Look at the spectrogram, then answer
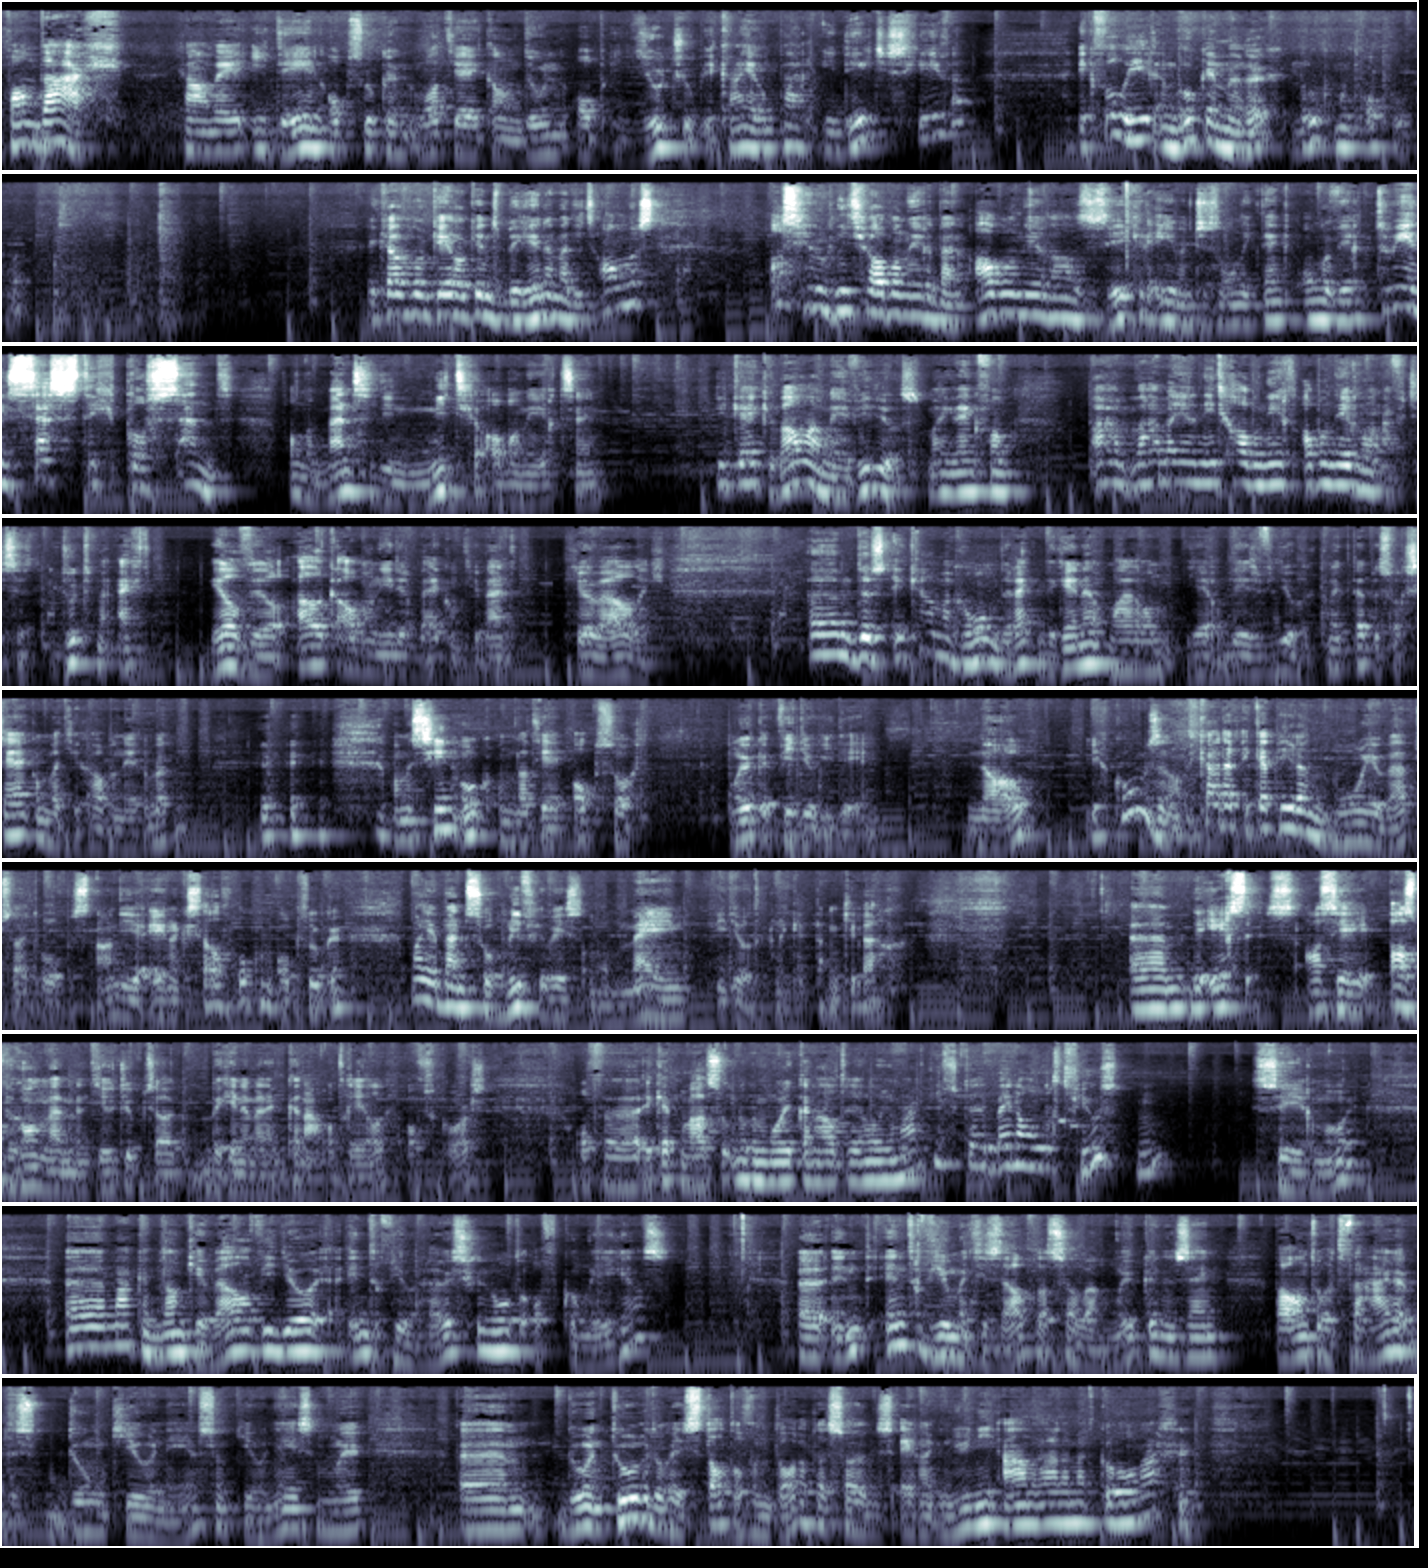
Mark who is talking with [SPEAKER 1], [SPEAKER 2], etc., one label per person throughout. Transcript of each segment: [SPEAKER 1] Vandaag gaan wij ideeën opzoeken wat jij kan doen op YouTube. Ik ga je een paar ideetjes geven. Ik voel hier een broek in mijn rug. Broek moet oproepen. Ik ga voor een keer ook eens beginnen met iets anders. Als je nog niet geabonneerd bent, abonneer dan zeker eventjes. Want ik denk ongeveer 62% van de mensen die niet geabonneerd zijn, die kijken wel naar mijn video's. Maar ik denk van, waarom, waarom ben je niet geabonneerd? Abonneer dan eventjes. Het doet me echt heel veel. Elke abonnee die erbij komt, je bent geweldig. Ehm, dus ik ga maar gewoon direct beginnen waarom jij op deze video geklikt hebt. is waarschijnlijk omdat je geabonneerd bent. maar misschien ook omdat jij opzocht leuke video-ideeën. Nou, hier komen ze dan. Ik, ga er, ik heb hier een mooie website openstaan die je eigenlijk zelf ook kan opzoeken. Maar je bent zo lief geweest om op mijn video te klikken. Dankjewel. Um, de eerste is, als je pas begonnen bent met YouTube, zou ik beginnen met een kanaaltrailer, of course. Of uh, ik heb laatst ook nog een mooie kanaaltrailer gemaakt, die heeft uh, bijna 100 views. Hm? Zeer mooi. Uh, maak een dankjewel video, interview huisgenoten of collega's. een interview met jezelf, dat zou wel mooi kunnen zijn. Beantwoord vragen, dus doe een Q&A, zo'n Q&A is moeilijk. Um, doe een tour door een stad of een dorp, dat zou ik dus eigenlijk nu niet aanraden met corona.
